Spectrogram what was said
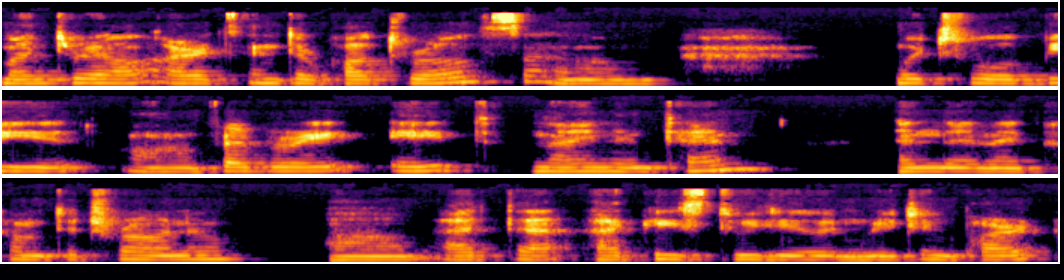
Montreal Arts Interculturals, um, which will be uh, February 8th, 9, and 10. And then I come to Toronto um, at the Aki Studio in Regent Park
